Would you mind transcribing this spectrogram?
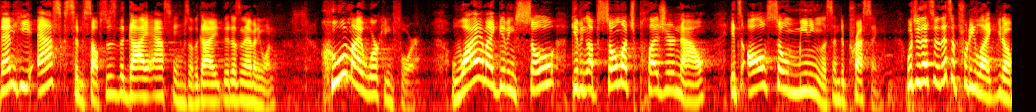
then he asks himself, so this is the guy asking himself, the guy that doesn't have anyone, who am I working for? Why am I giving, so, giving up so much pleasure now? It's all so meaningless and depressing. Which that's a, that's a pretty like, you know,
